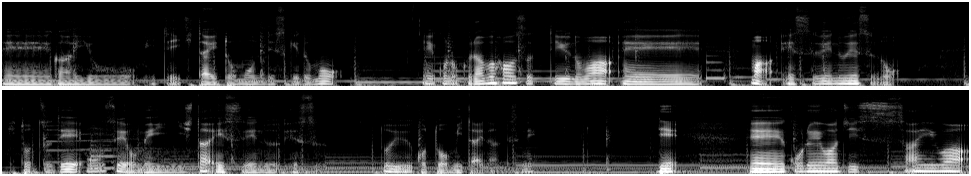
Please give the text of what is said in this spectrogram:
えー概要を見ていきたいと思うんですけども、えーこのクラブハウスっていうのは、えーまあ SNS の一つで音声をメインにした SNS ということみたいなんですね。で、えーこれは実際は、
